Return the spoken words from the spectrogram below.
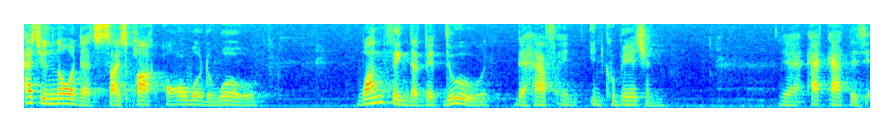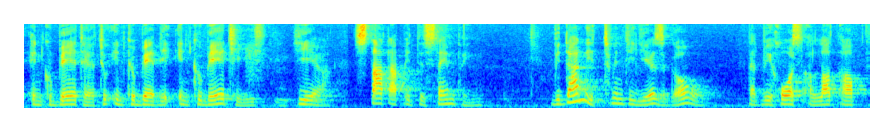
as you know that Science Park all over the world, one thing that they do, they have an incubation. Yeah, act as the incubator to incubate the incubatees here. Startup is the same thing. We done it 20 years ago that we host a lot of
